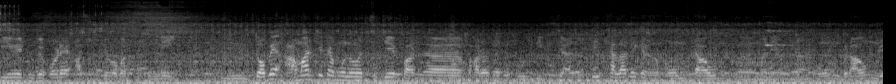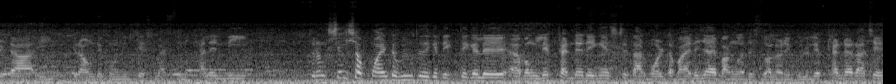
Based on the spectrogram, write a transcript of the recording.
টিমে ঢুকে পড়ে আশ্চর্য হওয়ার কিছু নেই। তবে আমার যেটা মনে হচ্ছে যে পা- আহ, ভারত হবে কুলদীপ যাদবকেই খেলাবে কারণ হোম টাউন মানে হোম গ্রাউন্ড এটা এই গ্রাউন্ডে কোনোদিন টেস্ট ম্যাচ তিনি খেলেননি। সুতরাং সেই সব পয়েন্ট অফ ভিউ থেকে দেখতে গেলে এবং লেফট হ্যান্ডের এগেনস্টে তার বলটা বাইরে যায় বাংলাদেশ দল অনেকগুলো লেফট হ্যান্ডার আছে।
